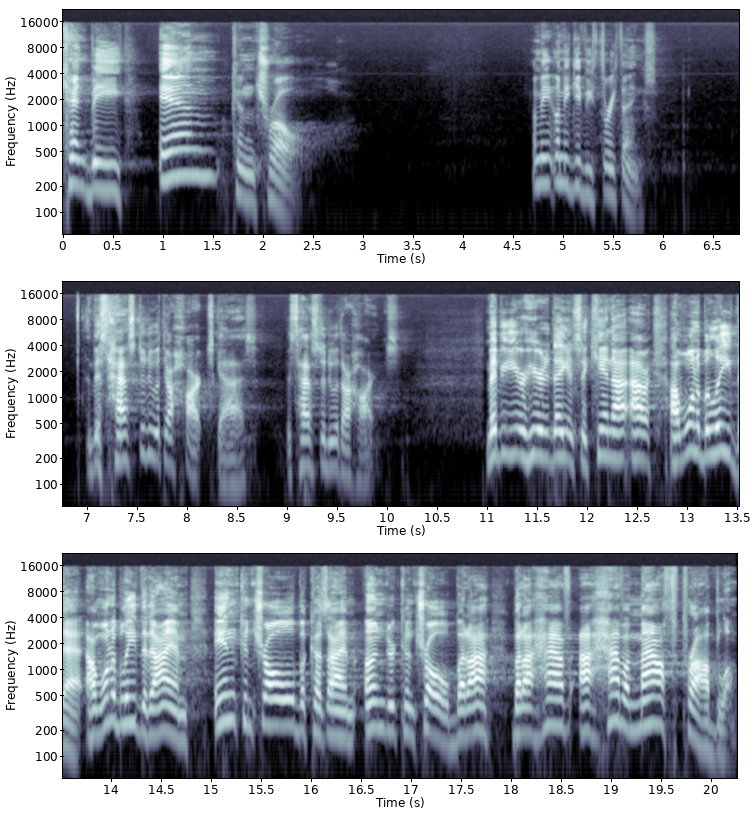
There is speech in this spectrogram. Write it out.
can be in control. Let me, let me give you three things. This has to do with our hearts, guys. This has to do with our hearts. Maybe you're here today and say, Ken, I, I, I want to believe that. I want to believe that I am in control because I am under control, but I, but I, have, I have a mouth problem.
